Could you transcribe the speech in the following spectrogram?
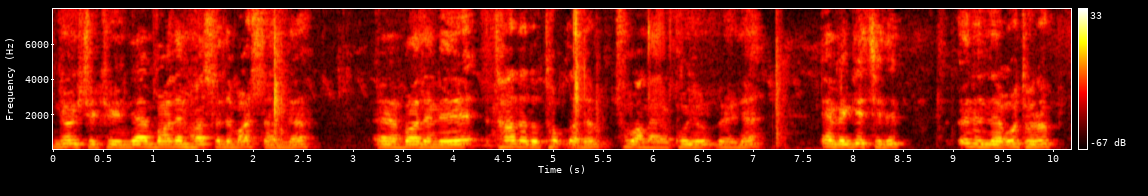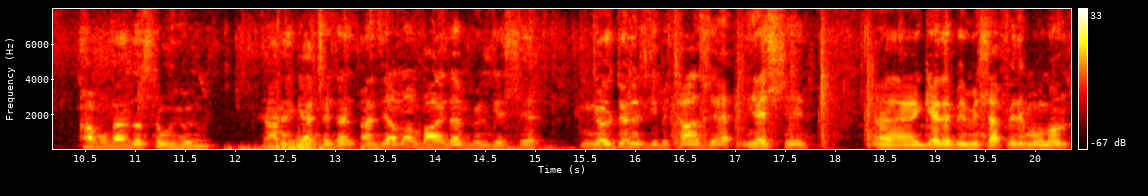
Gökçe köyünde badem hasadı başlandı e, bademleri tarlada topladım. Çuvallara koyup böyle eve getirip önüne oturup kabuklarını soğuyorum. Yani gerçekten Adıyaman badem bölgesi. Gördüğünüz gibi taze, yeşil. E, gelin bir misafirim olun.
